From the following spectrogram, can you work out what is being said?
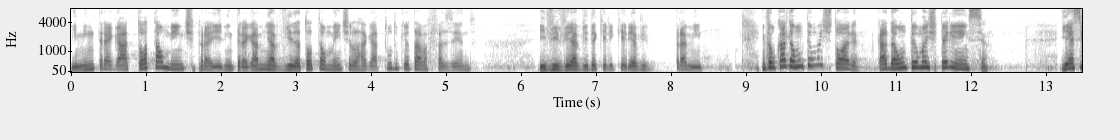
E me entregar totalmente para Ele, entregar minha vida totalmente, largar tudo que eu estava fazendo e viver a vida que Ele queria para mim. Então, cada um tem uma história, cada um tem uma experiência. E essa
